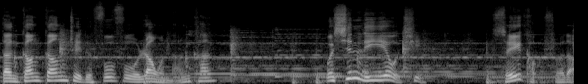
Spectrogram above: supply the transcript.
但刚刚这对夫妇让我难堪，我心里也有气，随口说道：“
